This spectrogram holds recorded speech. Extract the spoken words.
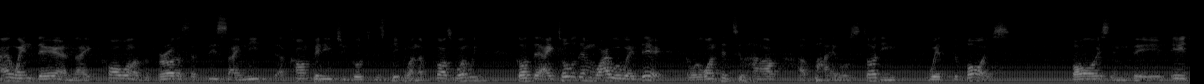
I went there and I called one of the brothers, at least I need a company to go to these people. And of course, when we got there, I told them why we were there. We wanted to have a Bible study with the boys. Boys in the age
